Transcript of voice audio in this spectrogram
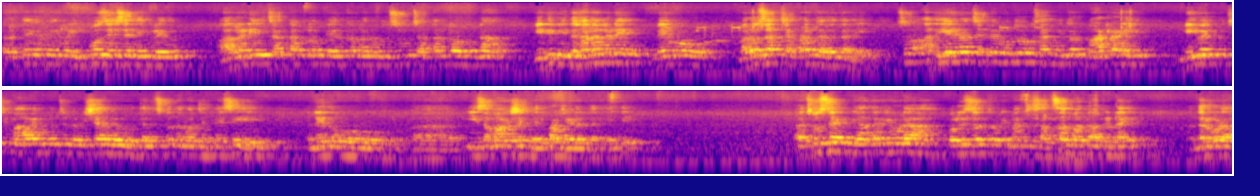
ప్రత్యేకంగా మేము ఇంపోజ్ చేసేది ఏం లేదు. ఆల్రెడీ చట్టంలో పేర్కొన్న రూల్స్ చట్టంలో ఉన్న విధి విధానాలనే మేము మరోసారి చెప్పడం జరుగుతుంది. సో అది అయినా చెప్పే ముందు ఒకసారి మీతో మాట్లాడి మీ వైపు నుంచి మా వైపు నుంచి ఉన్న విషయాలు తెలుసుకుందామని చెప్పేసి నేను ఈ సమావేశం ఏర్పాటు చేయడం జరిగింది. చూస్తే మీ అందరికీ కూడా పోలీసులతో మంచి సత్సంబంధాలు ఉన్నాయి. అందరూ కూడా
